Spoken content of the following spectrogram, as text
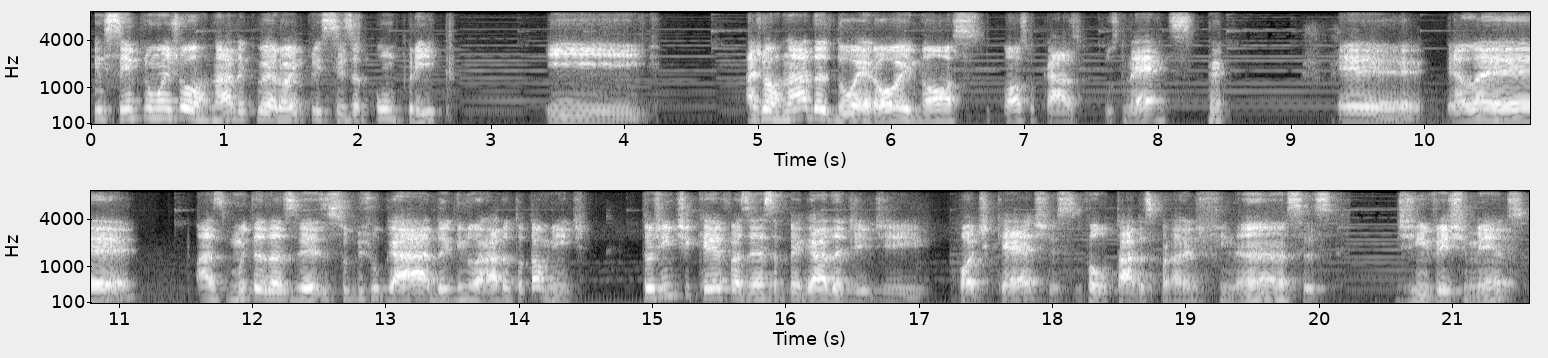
tem sempre uma jornada que o herói precisa cumprir. E a jornada do herói, nosso, no nosso caso, os nerds, é, ela é as, muitas das vezes subjugada, ignorada totalmente. Então a gente quer fazer essa pegada de, de podcasts voltadas para a área de finanças, de investimentos,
